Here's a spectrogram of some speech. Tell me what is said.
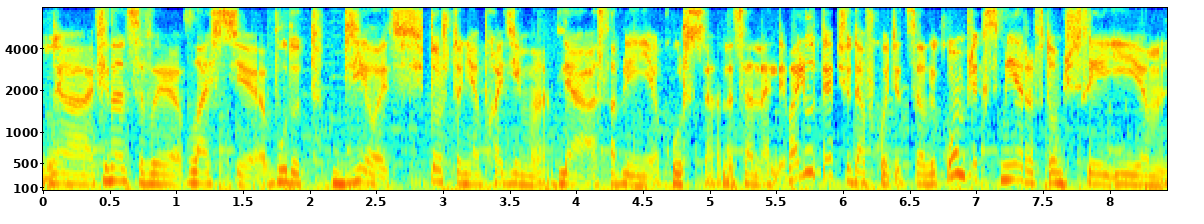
А, финансовые власти будут делать то, что необходимо для ослабления курса национальной валюты. Сюда входит целый комплекс мер, в том числе и Э,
